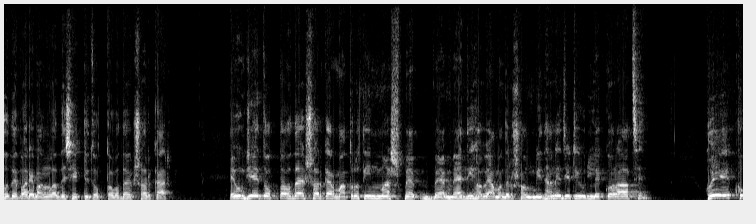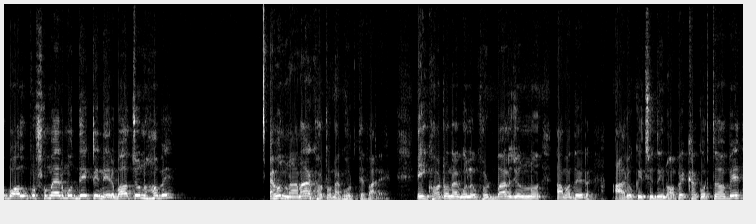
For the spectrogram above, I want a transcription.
হতে পারে বাংলাদেশে একটি তত্ত্বাবধায়ক সরকার। এবং যে তত্ত্বাবধায়ক সরকার মাত্র তিন মাস মেয়াদি হবে আমাদের সংবিধানে যেটি উল্লেখ করা আছে, হয়ে খুব অল্প সময়ের মধ্যে একটি নির্বাচন হবে। এমন নানা ঘটনা ঘটতে পারে। এই ঘটনাগুলো ঘটবার জন্য আমাদের আরও কিছুদিন অপেক্ষা করতে হবে।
